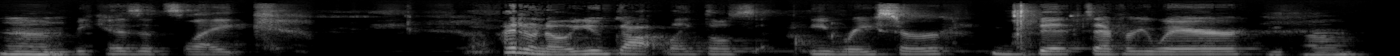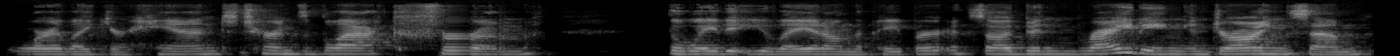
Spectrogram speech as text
Mm. um, because it's like I don't know, you've got like those eraser bits everywhere, Yeah. or like your hand turns black from the way that you lay it on the paper. And so I've been writing and drawing some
